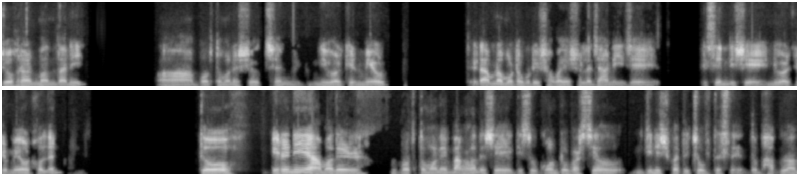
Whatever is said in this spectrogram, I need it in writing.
জোহরান মান্দানি বর্তমানে সে হচ্ছেন নিউ ইয়র্কের মেয়র। তো এটা আমরা মোটামুটি সবাই আসলে জানি যে রিসেন্টলি সে নিউ ইয়র্কের মেয়র হলেন। তো এটা নিয়ে আমাদের বর্তমানে বাংলাদেশে কিছু কন্ট্রোভার্সিয়াল জিনিসপাতি চলতেছে। তো ভাবলাম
